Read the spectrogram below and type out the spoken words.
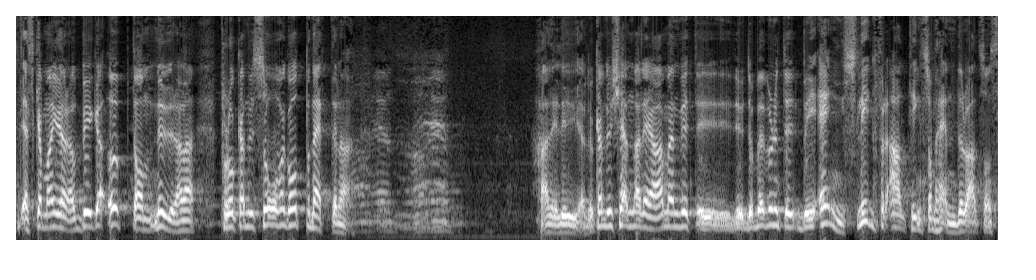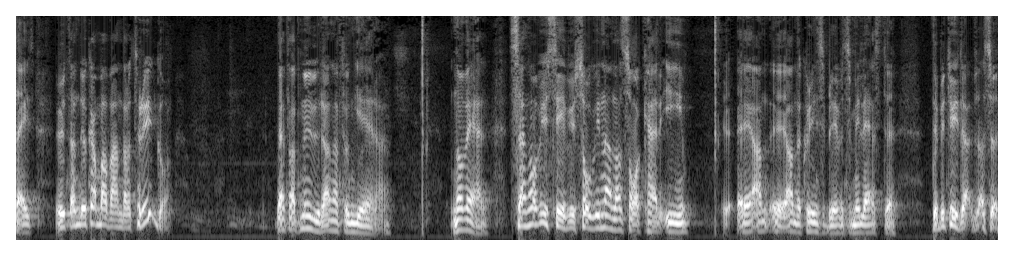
det ska man göra. Bygga upp de murarna. För då kan du sova gott på nätterna. Halleluja, då kan du känna det, ja, men vet du, då behöver du inte bli ängslig för allting som händer och allt som sägs. Utan du kan bara vandra trygg. Och, därför att murarna fungerar. Nåväl, sen har vi, ser vi, såg vi en annan sak här i eh, eh Andra Korinthierbrevet som vi läste. Det betyder alltså,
